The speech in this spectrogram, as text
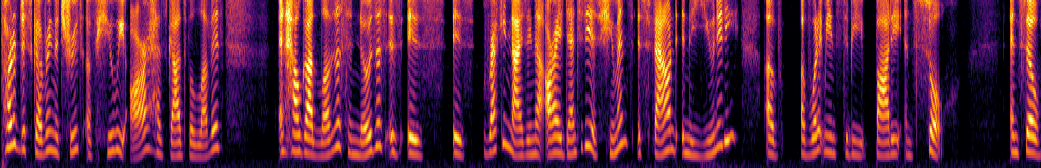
part of discovering the truth of who we are as God's beloved and how God loves us and knows us is is is recognizing that our identity as humans is found in the unity of of what it means to be body and soul. And so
